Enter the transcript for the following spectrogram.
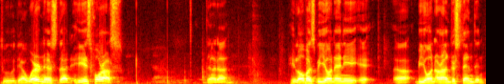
to the awareness that He is for us, that uh, He loves us beyond any, uh, uh, beyond our understanding.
